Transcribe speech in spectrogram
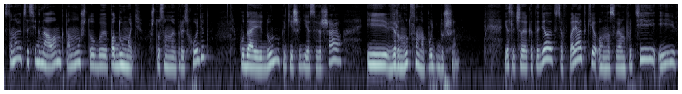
становятся сигналом к тому, чтобы подумать, что со мной происходит, куда я иду, какие шаги я совершаю, и вернуться на путь души. Если человек это делает, все в порядке, он на своем пути, и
